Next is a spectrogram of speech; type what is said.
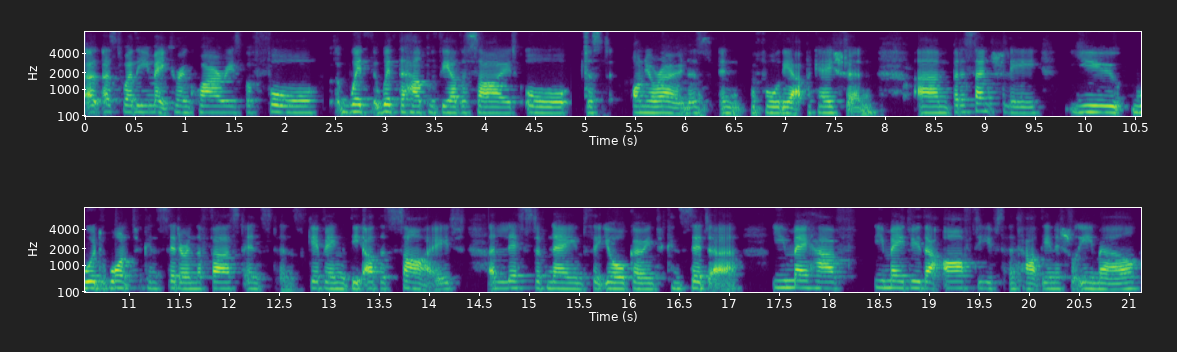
as to whether you make your inquiries before with with the help of the other side or just on your own as in before the application. Um, but essentially, you would want to consider in the first instance giving the other side a list of names that you're going to consider. You may have you may do that after you've sent out the initial email,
